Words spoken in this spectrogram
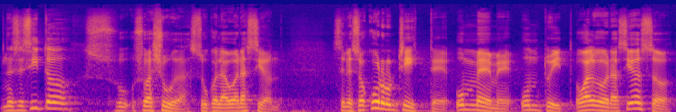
necesito su, su ayuda, su colaboración se les ocurre un chiste, un meme, un tweet o algo gracioso,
